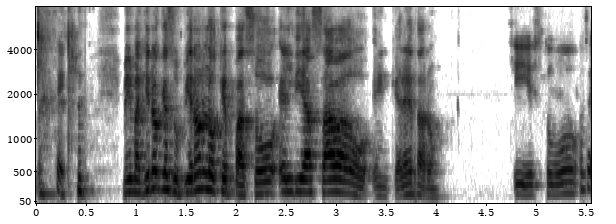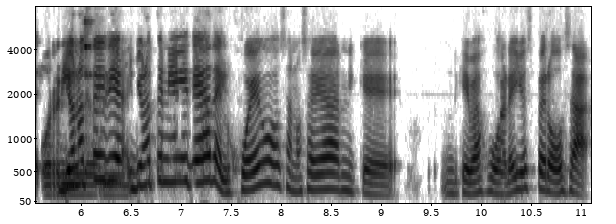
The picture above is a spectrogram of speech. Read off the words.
me imagino que supieron lo que pasó el día sábado en Querétaro. sí, estuvo O sea, horrible. yo, no tenía, horrible. yo no tenía idea del juego, o sea, no sabía ni que, ni que iba a jugar ellos, pero, o sea,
